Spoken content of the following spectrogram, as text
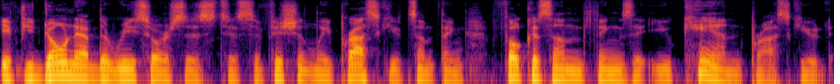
if you don't have the resources to sufficiently prosecute something, focus on the things that you can prosecute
